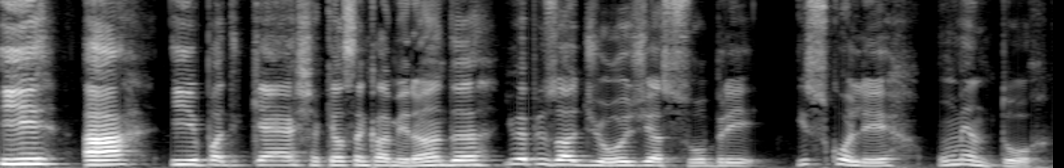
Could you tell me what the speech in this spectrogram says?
E a e podcast, aqui é o Sancla Miranda e o episódio de hoje é sobre escolher um mentor.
